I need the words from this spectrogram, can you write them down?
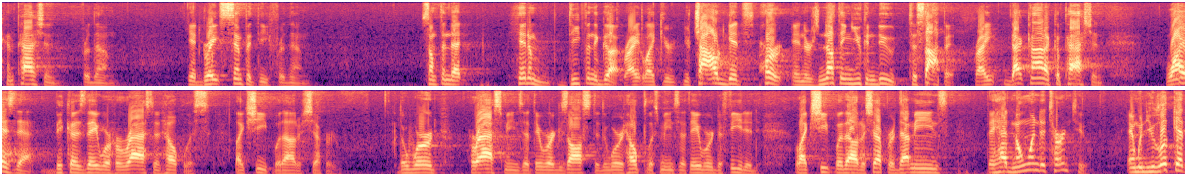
compassion for them, he had great sympathy for them. Something that hit him deep in the gut, right? Like your, your child gets hurt and there's nothing you can do to stop it, right? That kind of compassion. Why is that? Because they were harassed and helpless, like sheep without a shepherd. The word harassed means that they were exhausted. The word helpless means that they were defeated, like sheep without a shepherd. That means they had no one to turn to. And when you look at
